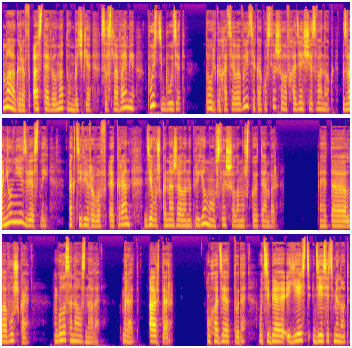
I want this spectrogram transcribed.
Магоров оставил на тумбочке со словами «пусть будет». Только хотела выйти, как услышала входящий звонок. Звонил неизвестный. Активировав экран, девушка нажала на прием и услышала мужской тембр. «Это ловушка». Голос она узнала. «Брат, Артер». «Уходи оттуда. У тебя есть десять минут».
